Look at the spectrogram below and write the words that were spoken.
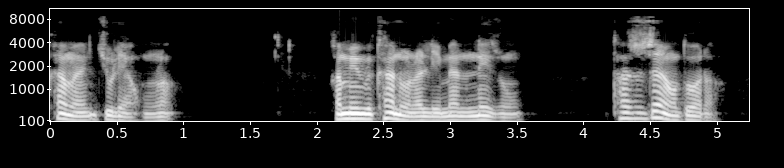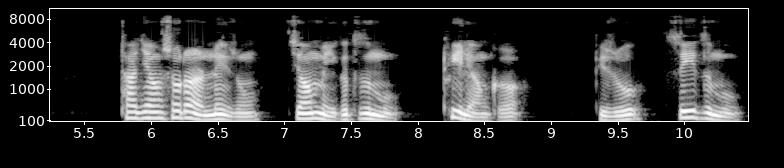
看完就脸红了。韩梅梅看懂了里面的内容，她是这样做的：她将收到的内容将每个字母退两格，比如 C 字母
